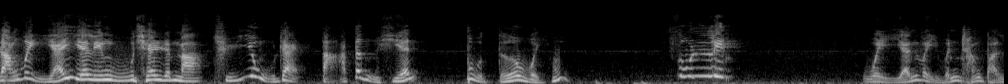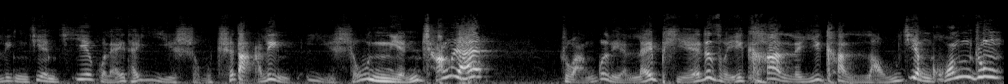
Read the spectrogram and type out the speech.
让魏延也领五千人马去右寨打邓贤，不得违误。遵令。魏延、魏文长把令箭接过来，他一手持大令，一手捻长髯，转过脸来，撇着嘴看了一看老将黄忠，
